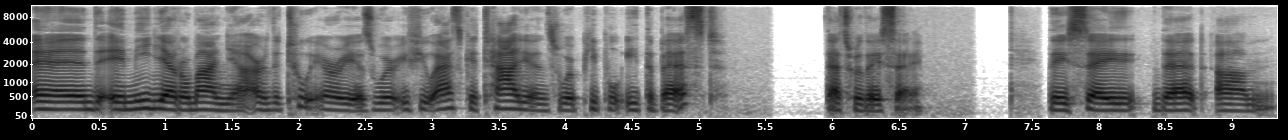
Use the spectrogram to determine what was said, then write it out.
and Emilia Romagna are the two areas where, if you ask Italians where people eat the best, that's where they say. They say that um,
